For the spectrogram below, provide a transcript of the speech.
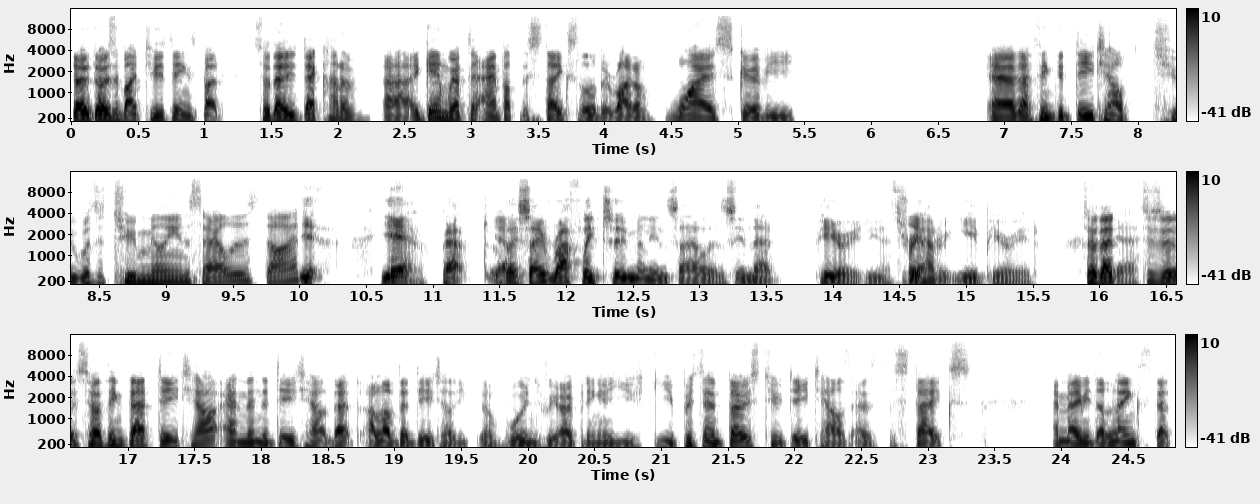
Those, those are my two things. But so those that kind of uh, again, we have to amp up the stakes a little bit, right? Of why is scurvy? Uh, I think the detail of two was it two million sailors died. Yeah. Yeah, about Yeah. they say roughly two million sailors in that period, you know, three hundred year period. So that Yeah. so, so I think that detail and then the detail that I love the detail of wounds reopening and you you present those two details as the stakes and maybe the length that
